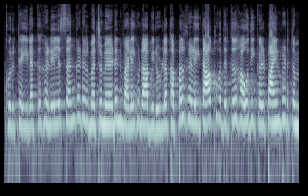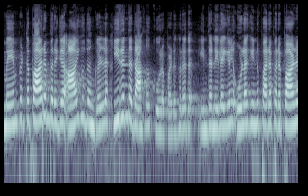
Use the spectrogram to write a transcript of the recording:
குறித்த இலக்குகளில் செங்கடல் மற்றும் ஏடன் வளைகுடாவில் உள்ள கப்பல்களை தாக்குவதற்கு ஹவுதிகள் பயன்படுத்தும் மேம்பட்ட பாரம்பரிய ஆயுதங்கள் இருந்ததாக கூறப்படுகிறது. இந்த நிலையில் உலகின் பரபரப்பான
